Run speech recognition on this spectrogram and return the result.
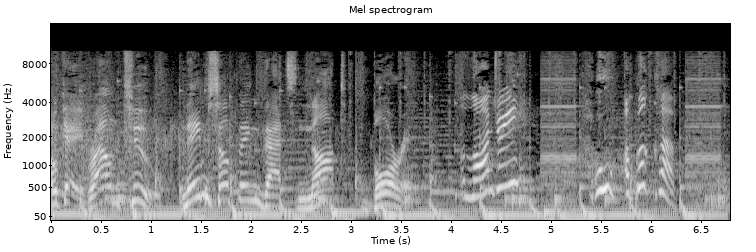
Okay, round two. Name something that's not boring. A laundry? Ooh, a book club.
